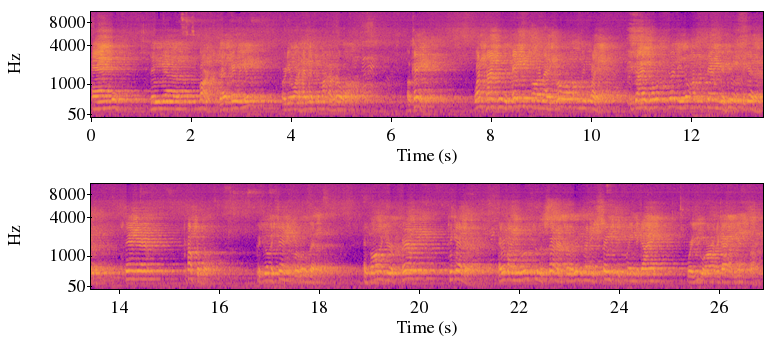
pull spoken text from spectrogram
and the uh, march. Is that okay with you? Or do you want to have just a, mark, a roll off? Okay. One time through the cadence, automatic roll off, and we play it. You guys all look good. You don't have to stand with your heels together. Stand there comfortable, because you'll be standing for a little bit. As long as you're fairly together, everybody moves to the center so there isn't any space between the guy where you are and the guy on the inside.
